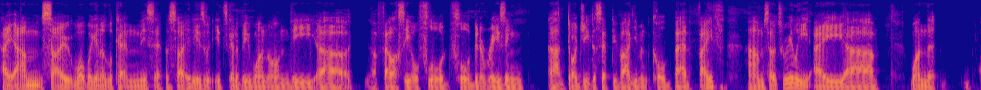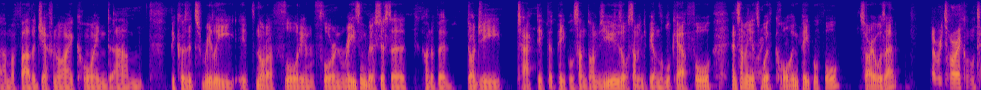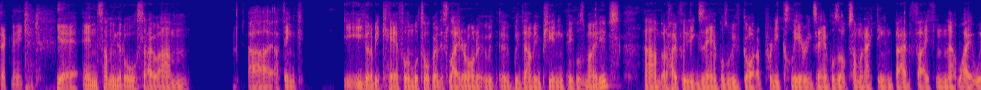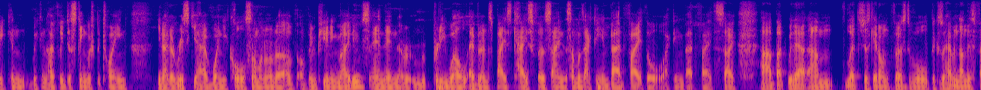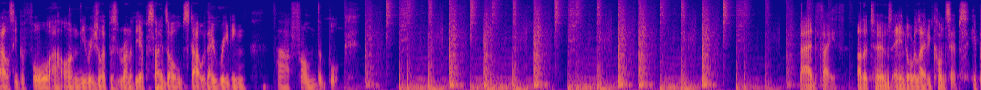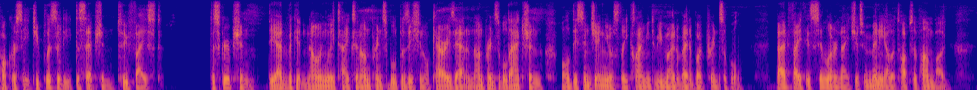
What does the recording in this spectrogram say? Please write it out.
Hey, um, so what we're going to look at in this episode is it's going to be one on the uh, fallacy or flawed, flawed bit of reasoning, uh, dodgy, deceptive argument called bad faith. Um, so it's really a uh, one that uh, my father Jeff and I coined um, because it's really it's not a flawed in flaw in reasoning, but it's just a kind of a dodgy tactic that people sometimes use or something to be on the lookout for, and something that's worth calling people for. Sorry, what was that? A rhetorical technique. Yeah, and something that also um, uh, I think you, you got to be careful, and we'll talk about this later on with, uh, with um, impugning people's motives. Um, but hopefully, the examples we've got are pretty clear examples of someone acting in bad faith, and that way we can we can hopefully distinguish between, you know, the risk you have when you call someone on of, of impugning motives, and then a pretty well evidence based case for saying that someone's acting in bad faith or acting in bad faith. So, uh, but without um, let's just get on first of all because we haven't done this fallacy before uh, on the original episode, run of the episodes. I'll start with a reading uh, from the book. Bad faith, other terms and or related concepts, hypocrisy, duplicity, deception, two-faced. Description: The advocate knowingly takes an unprincipled position or carries out an unprincipled action while disingenuously claiming to be motivated by principle. Bad faith is similar in nature to many other types of humbug,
